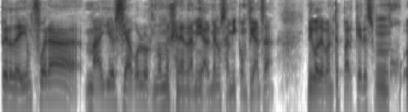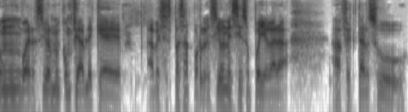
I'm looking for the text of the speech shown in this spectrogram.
pero de ahí en fuera Myers y Aguilar no me generan a mí, al menos a mí confianza. Digo, Devante Parker es un wide receiver muy confiable que a veces pasa por lesiones y eso puede llegar a afectar su,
